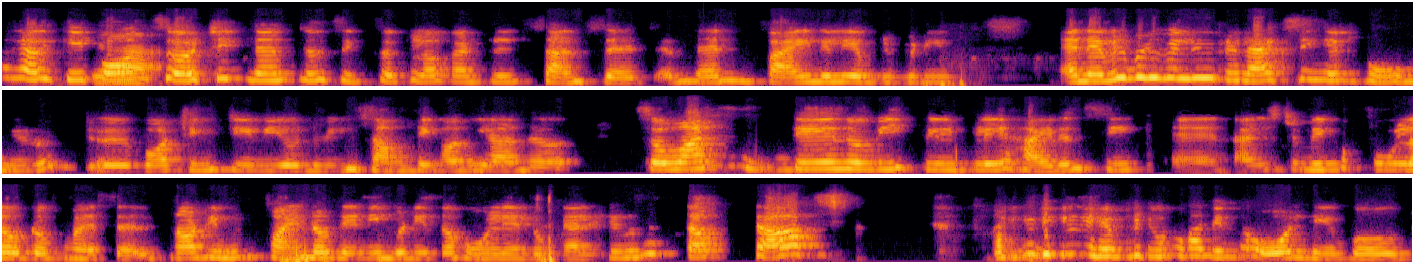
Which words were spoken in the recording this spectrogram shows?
And I'll keep yeah. on searching them till six o'clock until sunset. And then finally everybody and everybody will be relaxing at home you know uh, watching TV or doing something or the other so one day in a week we'll play hide and seek, and I used to make a fool out of myself, not even find out anybody in the whole locality. It was a tough task finding everyone in the whole neighborhood,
